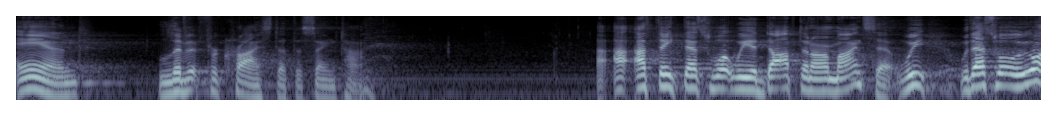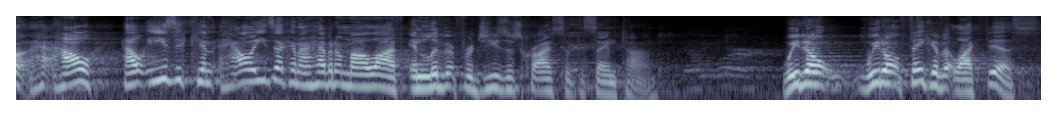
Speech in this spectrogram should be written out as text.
and live it for Christ at the same time? I, I think that's what we adopt in our mindset. We, that's what we want. How, how, easy can, how easy can I have it in my life and live it for Jesus Christ at the same time? We don't, we don't think of it like this.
